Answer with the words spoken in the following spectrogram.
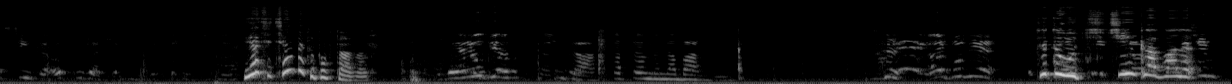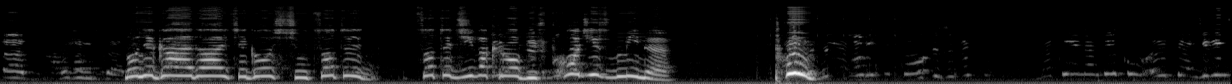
odcinka, odkurzacze. Ja ci ciągle to powtarzasz. Bo ja lubię odcinka. Skaczemy na bandzi. Albo nie. Tytuł odcinka, ale... Możemy wstać. No nie gadajcie, gościu, co ty... Co ty dziwak robisz? Wchodzisz w minę. Pum! Brakuje nam tylko y, ten, 9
